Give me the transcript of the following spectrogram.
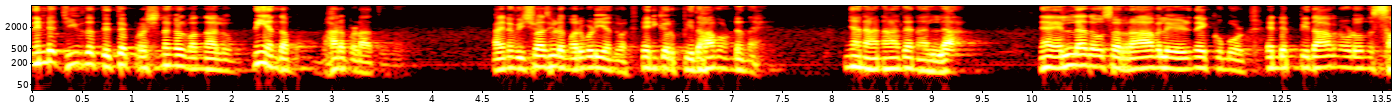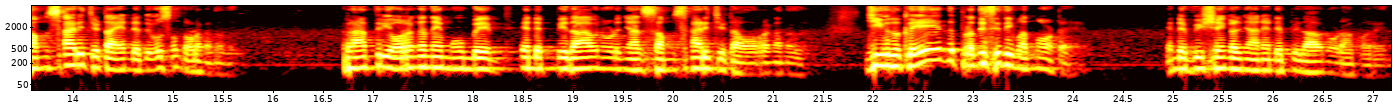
നിന്റെ ജീവിതത്തിലത്തെ പ്രശ്നങ്ങൾ വന്നാലും നീ എന്താ ഭാരപ്പെടാത്തത്? അതിന് വിശ്വാസിയുടെ മറുപടി എന്തുവാ? എനിക്കൊരു പിതാവുണ്ടെന്നേ. ഞാൻ അനാഥനല്ല. ഞാൻ എല്ലാ ദിവസവും രാവിലെ എഴുന്നേൽക്കുമ്പോൾ എന്റെ പിതാവിനോട് ഒന്ന് സംസാരിച്ചിട്ടാണ് എന്റെ ദിവസം തുടങ്ങുന്നത്. രാത്രി ഉറങ്ങുന്നതിന് മുമ്പേ എന്റെ പിതാവിനോട് ഞാൻ സംസാരിച്ചിട്ടാണ് ഉറങ്ങുന്നത്. ജീവിതത്തിൽ ഏത് പ്രതിസന്ധി വന്നോട്ടെ എന്റെ വിഷയങ്ങൾ ഞാൻ എന്റെ പിതാവിനോടാണ് പറയുന്നത്.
